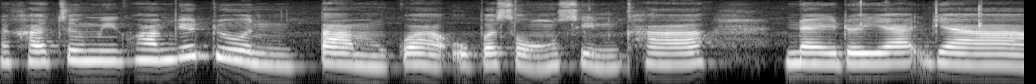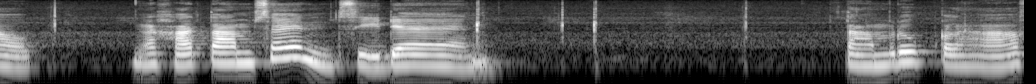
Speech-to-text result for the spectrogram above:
นะคะ จึงมีความยืดหยุ่นต่ำกว่าอุปสงค์สินค้าในระยะยาวนะคะ ตามเส้นสีแดง ตามรูปกราฟ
